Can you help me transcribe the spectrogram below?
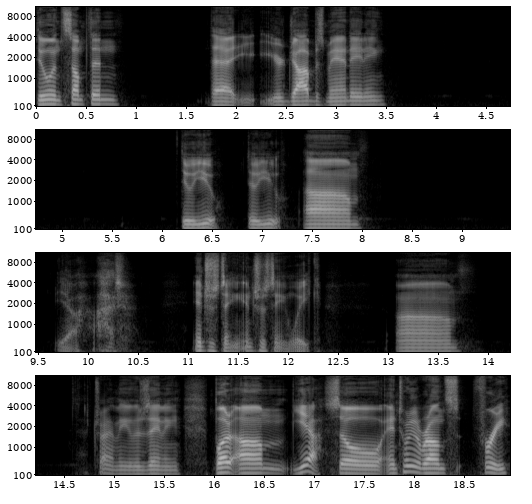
doing something that your job is mandating, do you. Do you. Um, yeah. interesting, interesting week. Um, trying to think if there's anything. But, um, yeah, so Antonio Brown's free.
